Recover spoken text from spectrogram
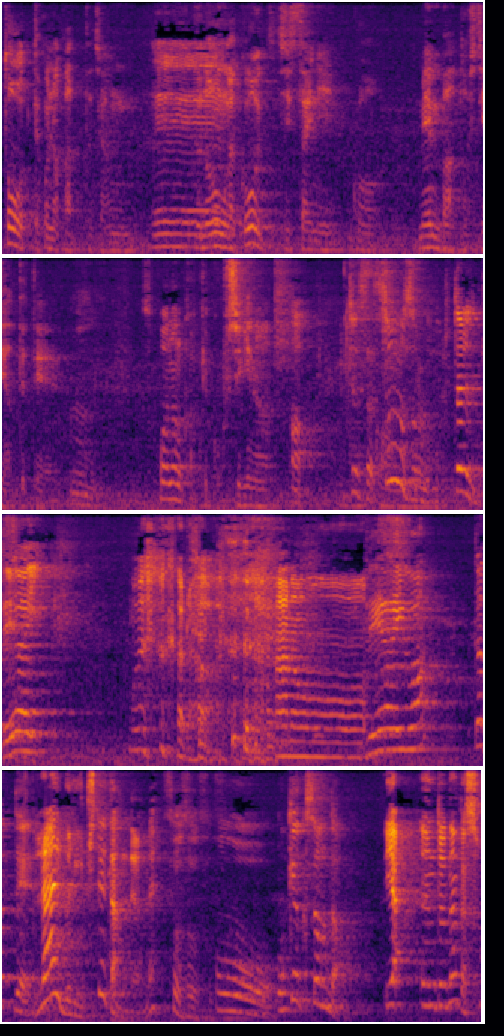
通ってこなかったジャンルの音楽を実際にこうメンバーとしてやっててうん、そこはなんか結構不思議な。あじゃあさそもそも2人の出会い。だから あのー出会いは？だってライブに来てたんだよね。そうそうそうおおお客さんだ。いやうんとなんかそ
